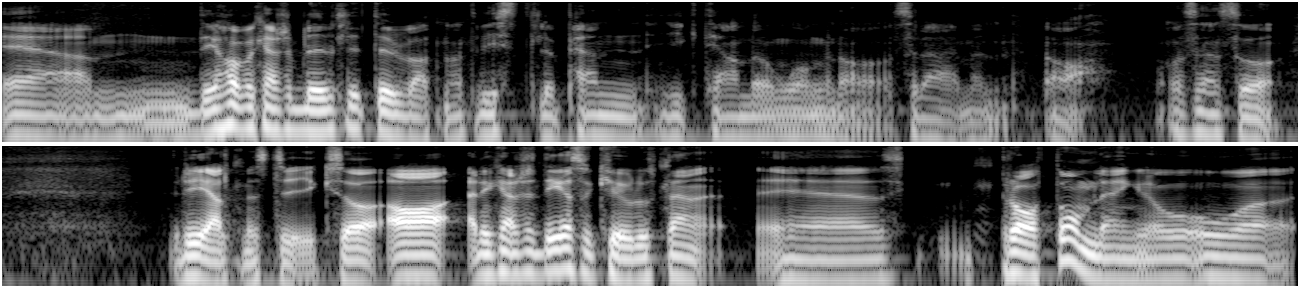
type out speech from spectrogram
Eh, det har väl kanske blivit lite urvattnat. Visst, Le Pen gick till andra omgången och sådär, men ja. Och sen så rejält med stryk. Så ja, det kanske inte är så kul att spänna, eh, prata om längre och, och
